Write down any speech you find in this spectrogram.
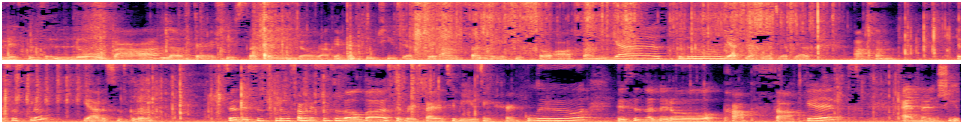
Mrs. Loba. Love her. She's such an angel. Rocking her Gucci's yesterday on Sunday. She's so awesome. Yes, glue. Yes, yes, yes, yes, yes. Awesome. Is this glue? Yeah, this is glue. So this is glue from Mrs. Loba. Super excited to be using her glue. This is a little pop socket. And then she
